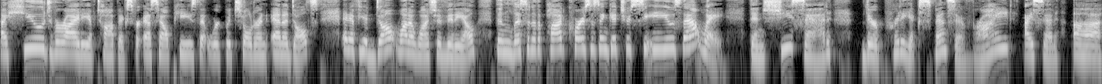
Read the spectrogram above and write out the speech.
a huge variety of topics for SLPs that work with children and adults. And if you don't want to watch a video, then listen to the pod courses and get your CEUs that way. Then she said, they're pretty expensive, right? I said, uh,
